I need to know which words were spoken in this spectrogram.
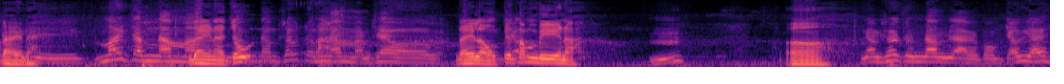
đây gì? Mấy trăm năm mà Đây nè chú. năm sáu trăm năm làm sao đây là một cái tấm bia nè. Ừ? ờ. Năm sáu trăm năm là còn chữ vậy?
